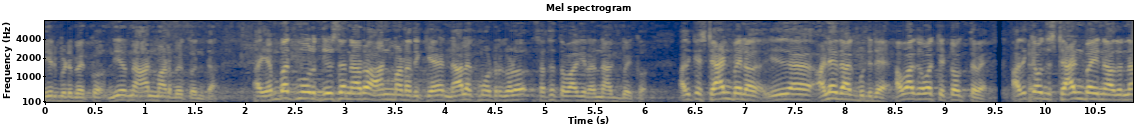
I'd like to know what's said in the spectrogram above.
ನೀರು ಬಿಡಬೇಕು ನೀರನ್ನ ಆನ್ ಮಾಡಬೇಕು ಅಂತ. ಆ ಎಂಬತ್ಮೂರು ದಿವಸನಾರು ಆನ್ ಮಾಡೋದಕ್ಕೆ ನಾಲ್ಕು ಮೋಟರ್ಗಳು ಸತತವಾಗಿ ರನ್ ಆಗಬೇಕು. ಅದಕ್ಕೆ ಸ್ಟ್ಯಾಂಡ್ ಬೈಲ್ ಈಗ ಹಳೇದಾಗ್ಬಿಟ್ಟಿದೆ ಅವಾಗ ಅವಾಗ ಕೆಟ್ಟೋಗ್ತವೆ. ಅದಕ್ಕೆ ಒಂದು ಸ್ಟ್ಯಾಂಡ್ ಬೈನ ಅದನ್ನ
